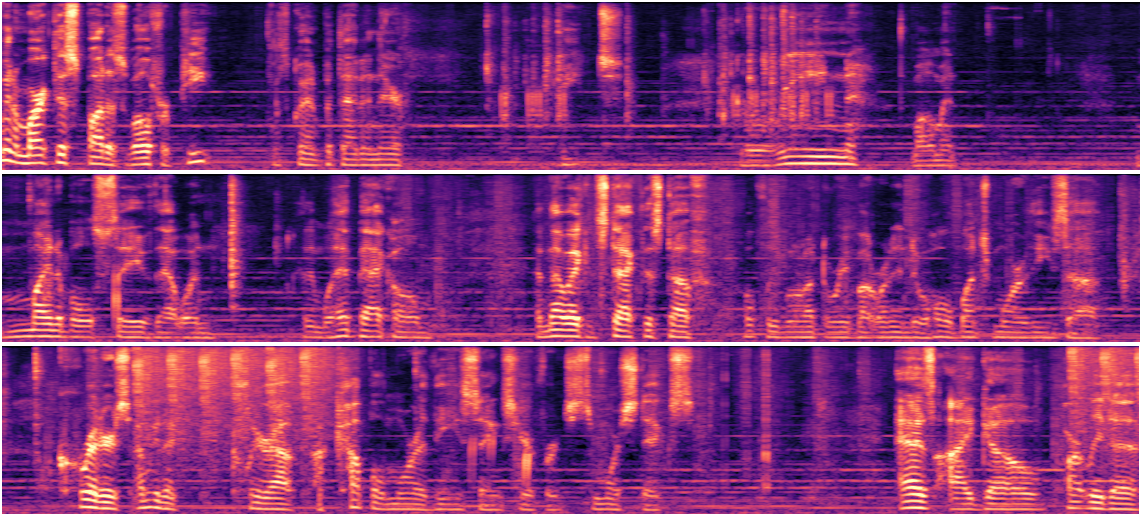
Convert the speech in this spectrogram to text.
Going to mark this spot as well for peat. Let's go ahead and put that in there. Peat, green, moment, mineable, save that one. And then we'll head back home. And that way I can stack this stuff. Hopefully we don't have to worry about running into a whole bunch more of these uh, critters. I'm going to clear out a couple more of these things here for some more sticks. As I go, partly to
